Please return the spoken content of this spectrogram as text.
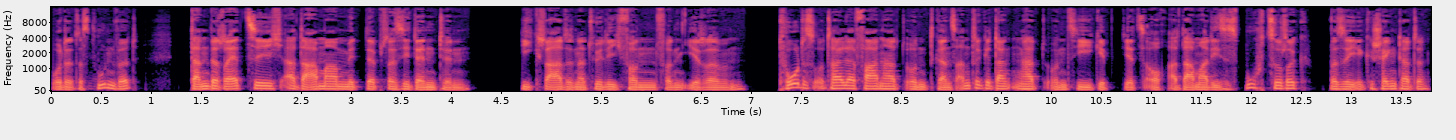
oder das tun wird. Dann berät sich Adama mit der Präsidentin, die gerade natürlich von, von ihrem Todesurteil erfahren hat und ganz andere Gedanken hat und sie gibt jetzt auch Adama dieses Buch zurück, was er ihr geschenkt hatte.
